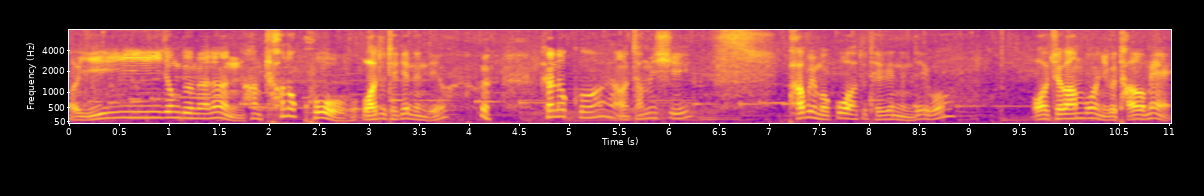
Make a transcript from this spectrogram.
어, 이 정도면은 한 켜놓고 와도 되겠는데요? 켜놓고 어, 잠시 밥을 먹고 와도 되겠는데 이거? 어 제가 한번 이거 다음에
